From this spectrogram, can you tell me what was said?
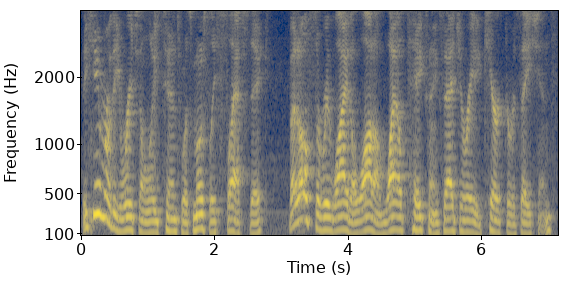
The humor of the original Looney Tunes was mostly slapstick, but it also relied a lot on wild takes and exaggerated characterizations.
